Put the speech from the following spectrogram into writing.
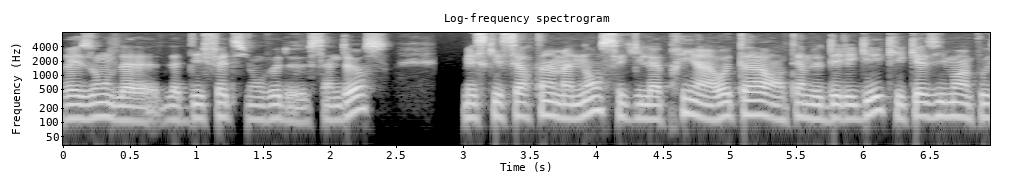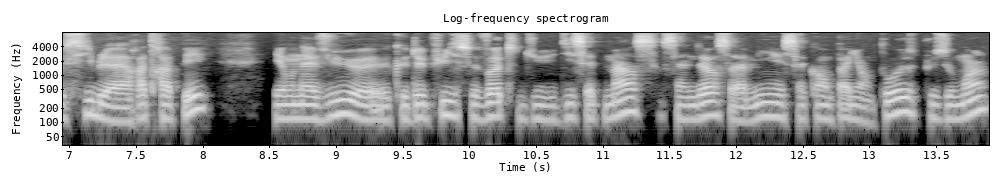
raison de la, défaite, si on veut, de Sanders. Mais ce qui est certain maintenant, c'est qu'il a pris un retard en termes de délégués qui est quasiment impossible à rattraper. Et on a vu euh, que depuis ce vote du 17 mars, Sanders a mis sa campagne en pause, plus ou moins,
